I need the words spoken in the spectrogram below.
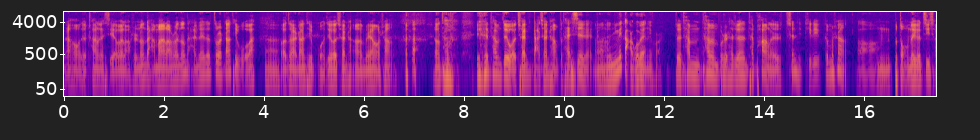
然后我就穿了个鞋。我问老师能打吗？老师说能打，那就坐着当替补吧。嗯，我坐着当替补，结果全场没让我上。然后他们，因为他们对我全打全场不太信任啊。你没打过呗那会儿？对他们，他们不是他觉得太胖了，身体体力跟不上啊。嗯，不懂那个技巧。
